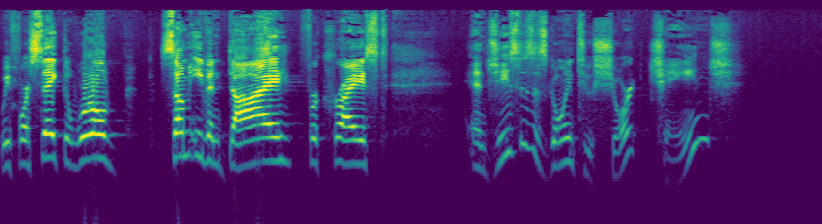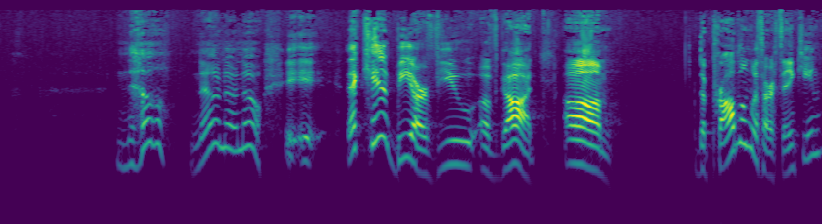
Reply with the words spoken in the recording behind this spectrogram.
we forsake the world. Some even die for Christ. And Jesus is going to shortchange? No, no, no, no. It, it, that can't be our view of God. Um, the problem with our thinking,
